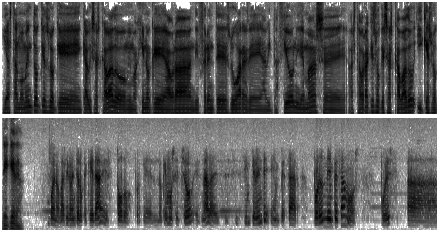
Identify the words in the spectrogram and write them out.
Y hasta el momento, ¿qué es lo que, habéis excavado? Me imagino que habrá diferentes lugares de habitación y demás. Eh, hasta ahora, ¿qué es lo que se ha excavado y qué es lo que queda? Bueno, básicamente lo que queda es todo, porque lo que hemos hecho es nada, es simplemente empezar. ¿Por dónde empezamos? Pues ah,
